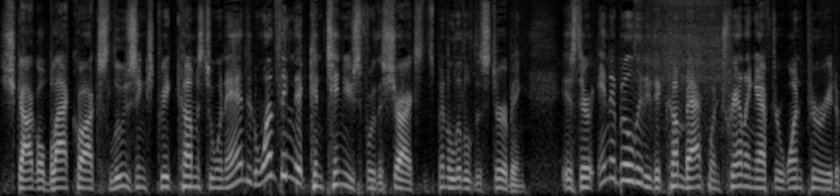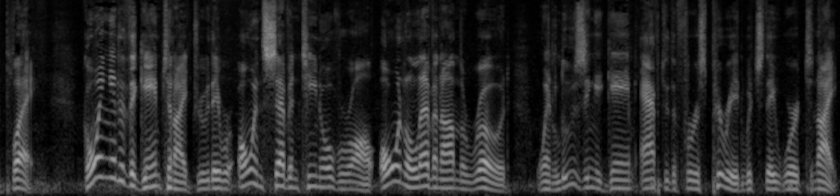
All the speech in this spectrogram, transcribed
Chicago Blackhawks losing streak comes to an end. And one thing that continues for the Sharks that's been a little disturbing is their inability to come back when trailing after one period of play. Going into the game tonight, Drew, they were 0 17 overall, 0 11 on the road when losing a game after the first period, which they were tonight.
